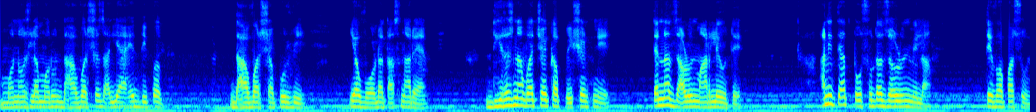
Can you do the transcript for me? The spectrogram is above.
मनोजला मरून दहा वर्ष झाली आहेत दीपक. दहा वर्षापूर्वी या वॉर्डात असणाऱ्या धीरज नावाच्या एका पेशंटने त्यांना जाळून मारले होते. आणि त्यात तो सुद्धा जळून मेला. तेव्हापासून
